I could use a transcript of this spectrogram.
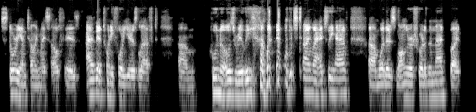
story i'm telling myself is i've got 24 years left. Um, who knows really how much time i actually have um, whether it's longer or shorter than that but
